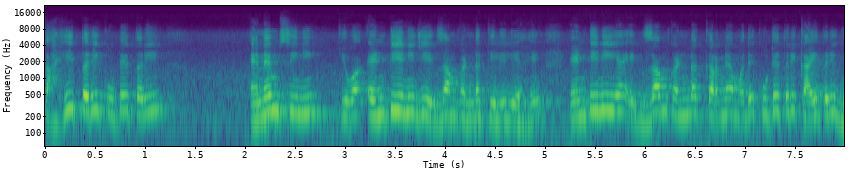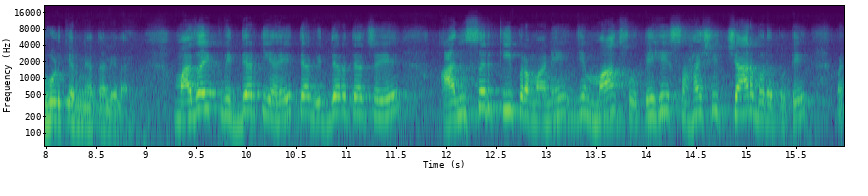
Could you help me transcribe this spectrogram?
काहीतरी कुठेतरी एन एम सीनी किंवा एन टी एनी जी एक्झाम कंडक्ट केलेली आहे एन टीनी या एक्झाम कंडक्ट करण्यामध्ये कुठेतरी काहीतरी घोड करण्यात आलेला आहे. माझा एक विद्यार्थी आहे त्या विद्यार्थ्याचे आन्सर कीप्रमाणे जे मार्क्स होते हे सहाशे चार भरत होते. पण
